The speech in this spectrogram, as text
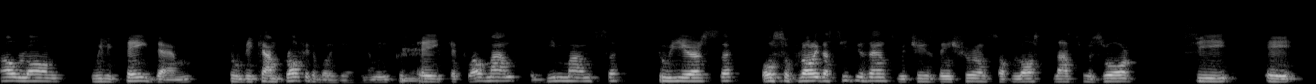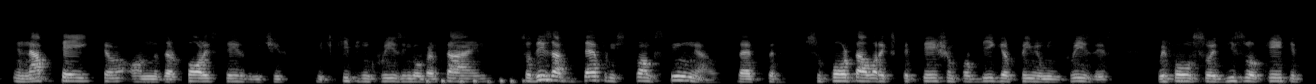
how long will it take them to become profitable again? I mean, it could mm. take 12 months, 18 months, two years. Also, Florida citizens, which is the insurance of lost last resort, see a, an uptake on their policies, which is which keep increasing over time. So these are definitely strong signals that support our expectation for bigger premium increases with also a dislocated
